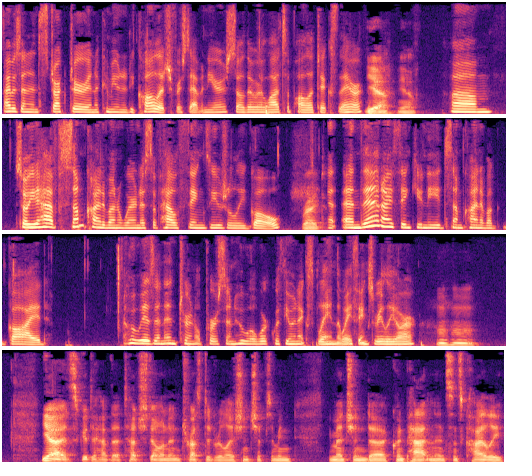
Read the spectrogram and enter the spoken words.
I was an instructor in a community college for seven years, so there were lots of politics there. Yeah, yeah. Um, so you have some kind of an awareness of how things usually go. Right. And, and then I think you need some kind of a guide who is an internal person who will work with you and explain the way things really are. Mm-hmm. Yeah, it's good to have that touchstone and trusted relationships. I mean, you mentioned uh, Quinn Patton, and since Kylie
